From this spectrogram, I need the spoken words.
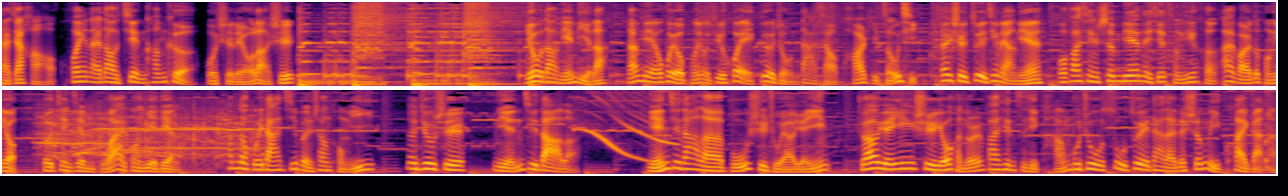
大家好，欢迎来到健康课，我是刘老师。又到年底了，难免会有朋友聚会，各种大小 party 走起。但是最近两年，我发现身边那些曾经很爱玩的朋友，都渐渐不爱逛夜店了。他们的回答基本上统一，那就是年纪大了。年纪大了不是主要原因。主要原因是有很多人发现自己扛不住宿醉带来的生理快感了，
